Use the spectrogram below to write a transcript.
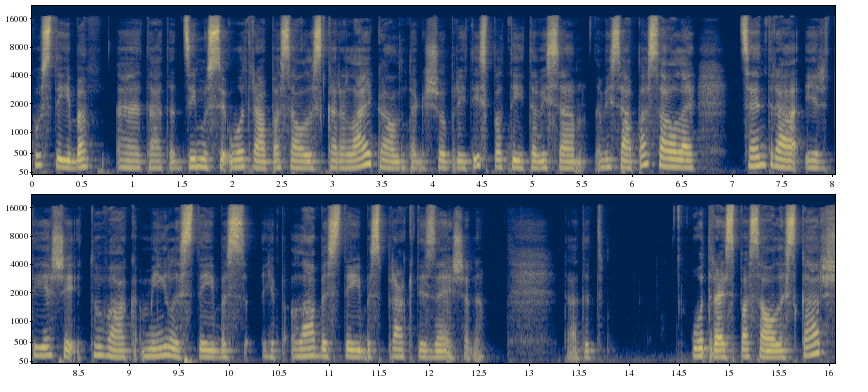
kustība, tātad dzimusi otrā pasaules kara laikā un tagad šobrīd izplatīta visā, visā pasaulē, centrā ir tieši tuvāk mīlestības, jeb labestības praktizēšana. Tātad otrais pasaules karš,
